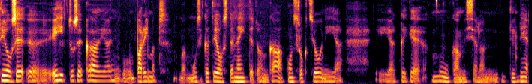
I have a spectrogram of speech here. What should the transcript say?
teose ehitusega ja nagu parimad muusikateoste näited on ka konstruktsiooni ja ja kõige muuga, mis seal on düna-,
